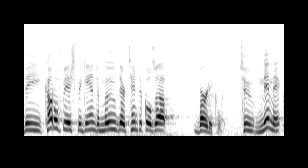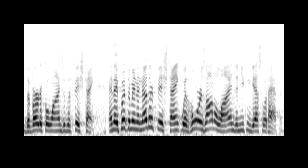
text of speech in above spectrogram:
the cuttlefish began to move their tentacles up vertically to mimic the vertical lines of the fish tank. And they put them in another fish tank with horizontal lines, and you can guess what happened.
